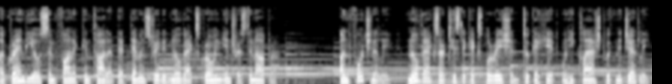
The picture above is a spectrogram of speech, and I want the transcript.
a grandiose symphonic cantata that demonstrated Novák's growing interest in opera. Unfortunately, Novák's artistic exploration took a hit when he clashed with Nejedlý,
